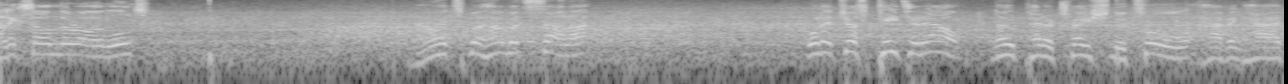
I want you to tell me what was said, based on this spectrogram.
Alexander-Arnold. Now it's Mohamed Salah. Well, it just petered out. No penetration at all, having had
